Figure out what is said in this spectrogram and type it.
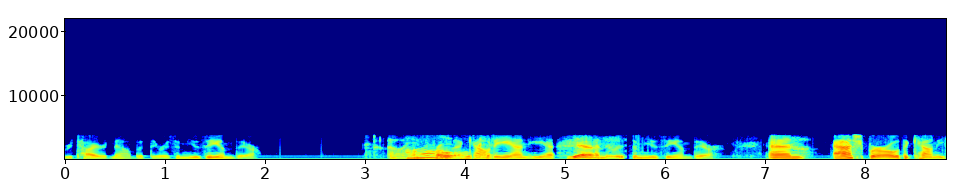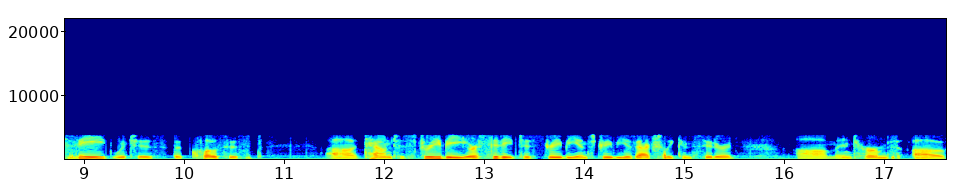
retired now, but there is a museum there. Uh, he's Oh, from that okay. county, and he ha- Yes. and there is a museum there. And Asheboro, the county seat, which is the closest uh, town to Strieby or city to Strieby, and Strieby is actually considered, um, in terms of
